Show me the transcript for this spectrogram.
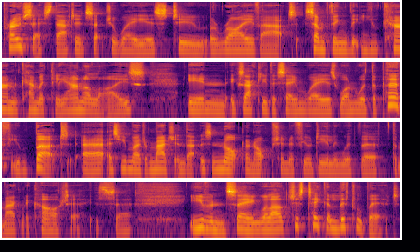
process that in such a way as to arrive at something that you can chemically analyze in exactly the same way as one would the perfume. But uh, as you might imagine, that is not an option if you're dealing with the, the Magna Carta. It's uh, even saying, well, I'll just take a little bit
